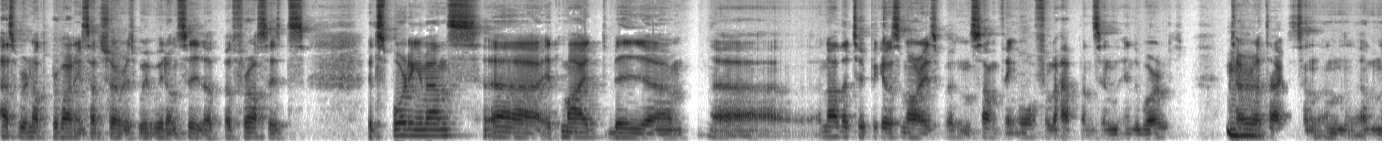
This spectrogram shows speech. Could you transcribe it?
as we're not providing such service, we, we don't see that. But for us, it's it's sporting events. Uh, it might be um, uh, another typical scenario is when something awful happens in, in the world, mm-hmm. terror attacks and, and, and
